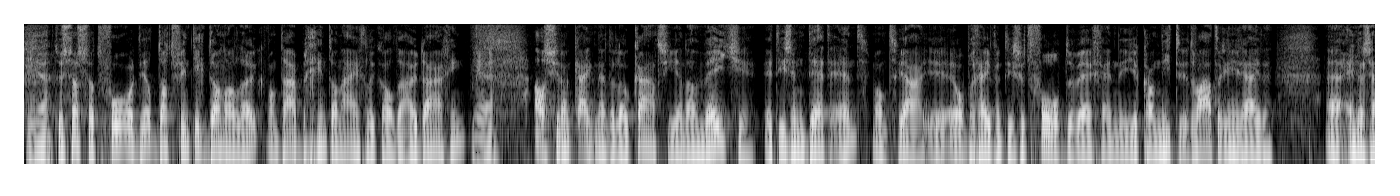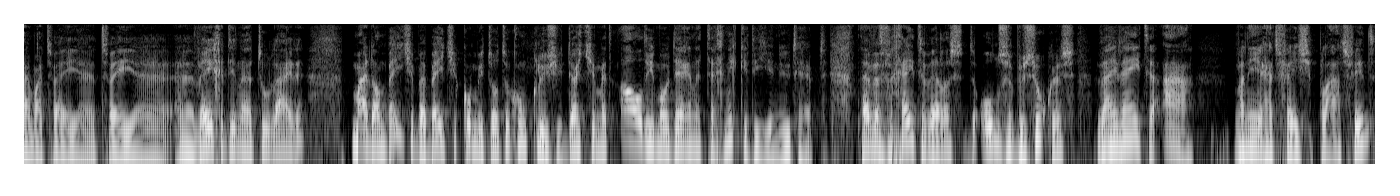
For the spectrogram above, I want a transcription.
Ja. Dus dat is dat vooroordeel. Dat vind ik dan al leuk, want daar begint dan eigenlijk al de uitdaging. Ja. Als je dan kijkt naar de locatie en dan weet je, het is een dead end. Want ja, eh, op een gegeven moment is het vol op de weg en je kan niet het water inrijden. En er zijn maar twee, twee wegen die naartoe leiden. Maar dan beetje bij beetje kom je tot de conclusie dat je met al die moderne technieken die je nu hebt. Hè, We vergeten wel eens, onze bezoekers, wij weten A wanneer het feestje plaatsvindt.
